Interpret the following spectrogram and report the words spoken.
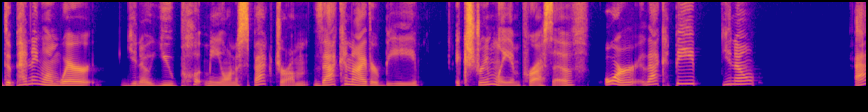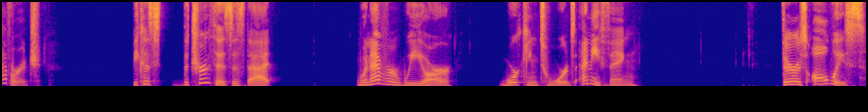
Depending on where you know you put me on a spectrum, that can either be extremely impressive or that could be you know average. Because the truth is, is that whenever we are working towards anything, there is always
